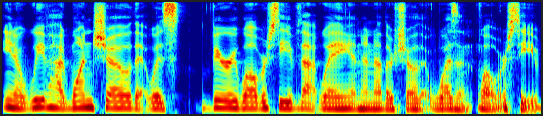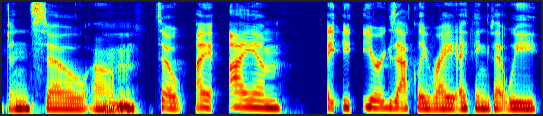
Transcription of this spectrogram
You know, we've had one show that was very well received that way and another show that wasn't well received. And so um so I I am you're exactly right. I think that we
